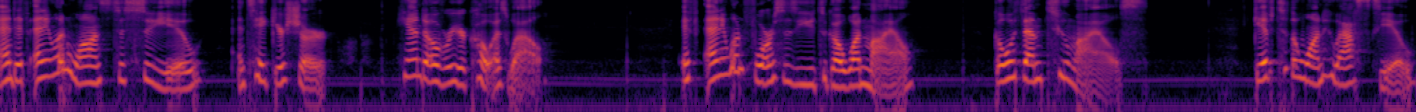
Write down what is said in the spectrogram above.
And if anyone wants to sue you and take your shirt, hand over your coat as well. If anyone forces you to go one mile, go with them two miles. Give to the one who asks you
